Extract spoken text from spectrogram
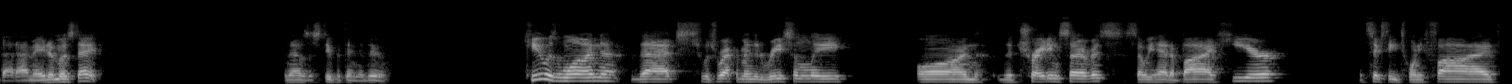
that I made a mistake. And that was a stupid thing to do. Q is one that was recommended recently on the trading service. So we had a buy here at 1625,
